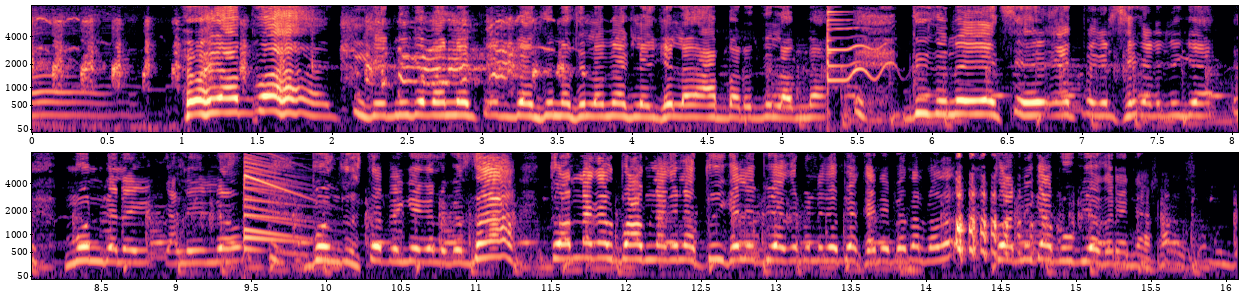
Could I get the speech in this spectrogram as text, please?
ওই আব্বা কিসের নিকে টেনশন ছিলাম একলাই খেলাম আব্বারে দিলাম না। দুজনে এক এক প্যাকেট সিগারেট মন গেলে ভেঙে গেল যা তোর নাগাল বাপ লাগে না তুই খেলে বিয়া করবে নাকি বেখানে বেতাল বাবা তোর নিকে বউ বিয়া করে না। সারা সমুদ্র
